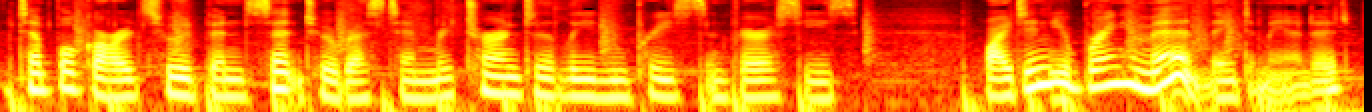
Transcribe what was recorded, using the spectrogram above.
The temple guards who had been sent to arrest him returned to the leading priests and Pharisees. Why didn't you bring him in? They demanded.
